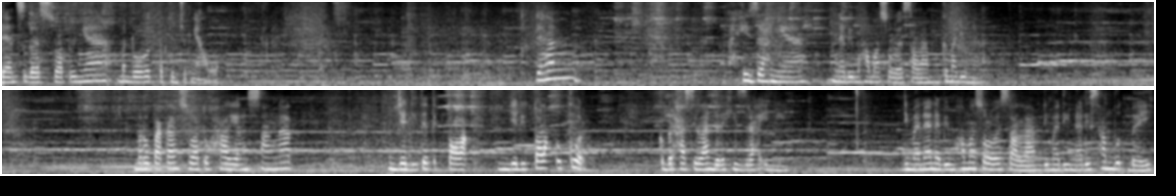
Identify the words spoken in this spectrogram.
dan segala sesuatunya menurut petunjuknya Allah. Dalam hijrahnya Nabi Muhammad SAW ke Madinah merupakan suatu hal yang sangat menjadi titik tolak, menjadi tolak ukur keberhasilan dari hijrah ini di mana Nabi Muhammad SAW di Madinah disambut baik.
